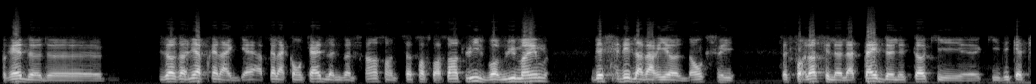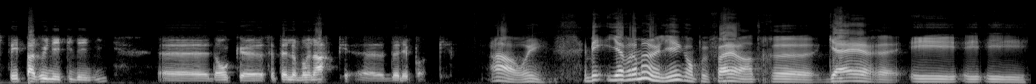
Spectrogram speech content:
près de plusieurs années après la après la conquête de la Nouvelle-France en 1760, lui, il va lui-même décéder de la variole. Donc, c'est cette fois-là, c'est la, tête de l'État qui est, euh, décapitée par une épidémie. Euh, donc, euh, c'était le monarque de l'époque. Ah oui. Mais eh il y a vraiment un lien qu'on peut faire entre guerre et, et,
